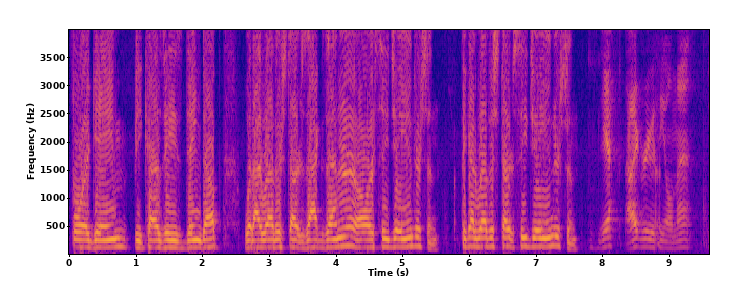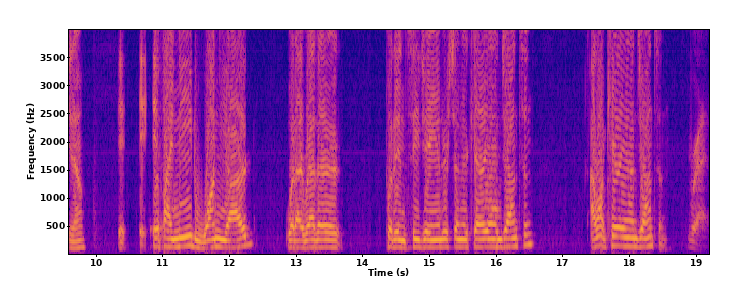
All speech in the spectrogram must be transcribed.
for a game because he's dinged up, would I rather start Zach Zenner or C.J. Anderson? I think I'd rather start C.J. Anderson. Yeah, I agree with you on that. You know, if I need one yard, would I rather put in C.J. Anderson or Kerryon Johnson? I want Kerryon Johnson. Right.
